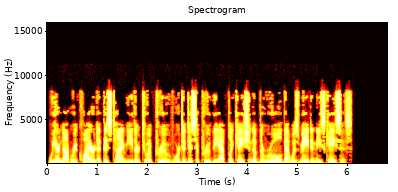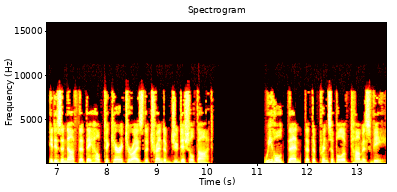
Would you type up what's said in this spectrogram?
We are not required at this time either to approve or to disapprove the application of the rule that was made in these cases. It is enough that they help to characterize the trend of judicial thought. We hold, then, that the principle of Thomas v.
